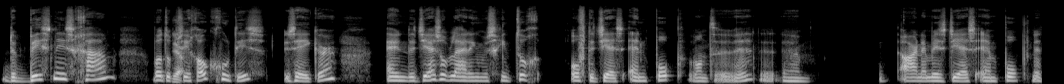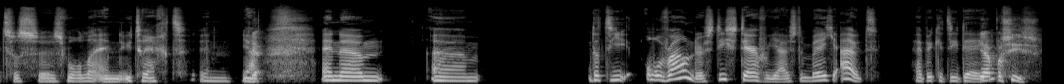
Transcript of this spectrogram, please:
de business gaan. Wat op Ja. zich ook goed is, zeker. En de jazzopleidingen misschien toch, of de jazz en pop. Want eh, de, eh, Arnhem is jazz en pop, net zoals eh, Zwolle en Utrecht. En, ja. Ja. en ehm, ehm, dat die allrounders, die sterven juist een beetje uit. Heb ik het idee. ja precies.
